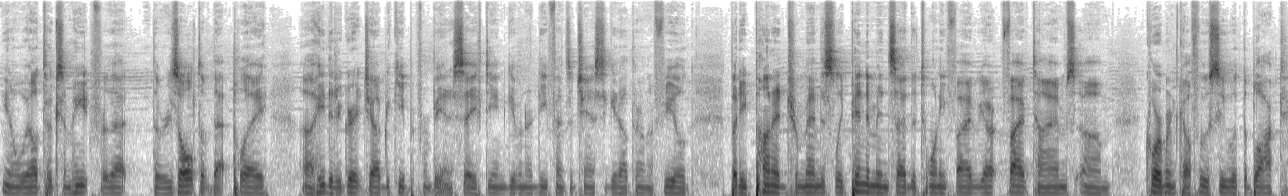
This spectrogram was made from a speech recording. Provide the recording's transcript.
you know we all took some heat for that the result of that play. Uh, he did a great job to keep it from being a safety and giving our defense a chance to get out there on the field. But he punted tremendously, pinned him inside the 25 yard, five times. Um, Corbin Kaufusi with the blocked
